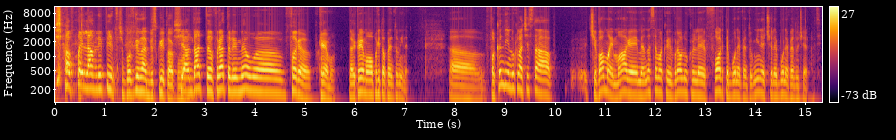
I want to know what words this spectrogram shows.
și apoi le-am lipit. Și poftim mai biscuitul acum. Și am dat uh, fratelui meu uh, fără cremă. Dar crema a oprit-o pentru mine. Uh, făcând din lucrul acesta ceva mai mare, mi-am dat seama că vreau lucrurile foarte bune pentru mine, cele bune pentru ceilalți.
